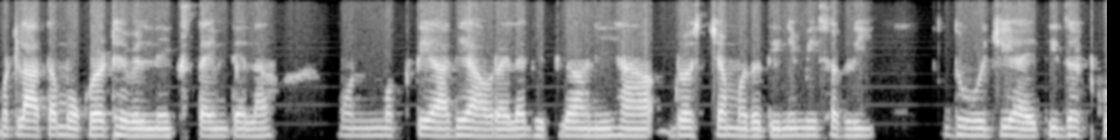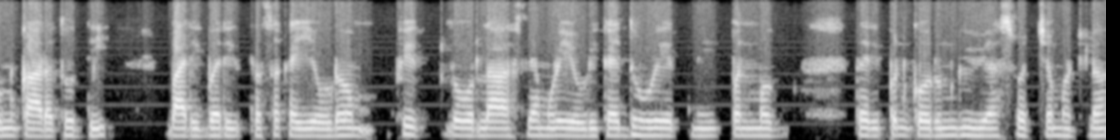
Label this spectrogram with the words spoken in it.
म्हटलं आता मोकळं ठेवेल नेक्स्ट टाइम त्याला. म्हणून मग ते आधी आवरायला घेतलं आणि ह्या ब्रशच्या मदतीने मी सगळी धूळ जी आहे ती झटकून काढत होती. बारीक बारीक तसं काही एवढं फिफ्थ फ्लोअरला असल्यामुळे एवढी काही धूळ येत नाही. पण मग तरी पण करून घेऊया स्वच्छ म्हटलं.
